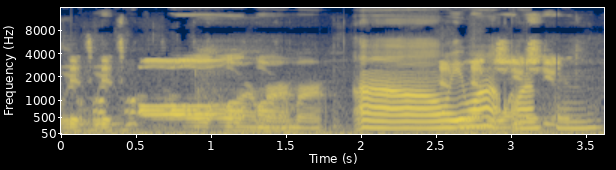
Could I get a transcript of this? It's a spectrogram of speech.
It's, it's all armor. Oh, we want one shield. weapons.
